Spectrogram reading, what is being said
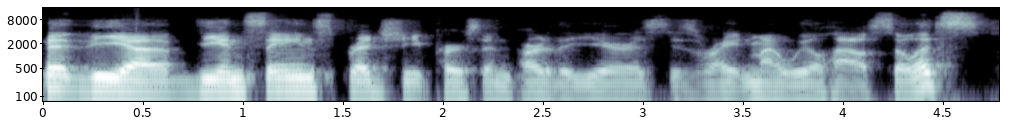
the the, uh, the insane spreadsheet person part of the year is is right in my wheelhouse. So let's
